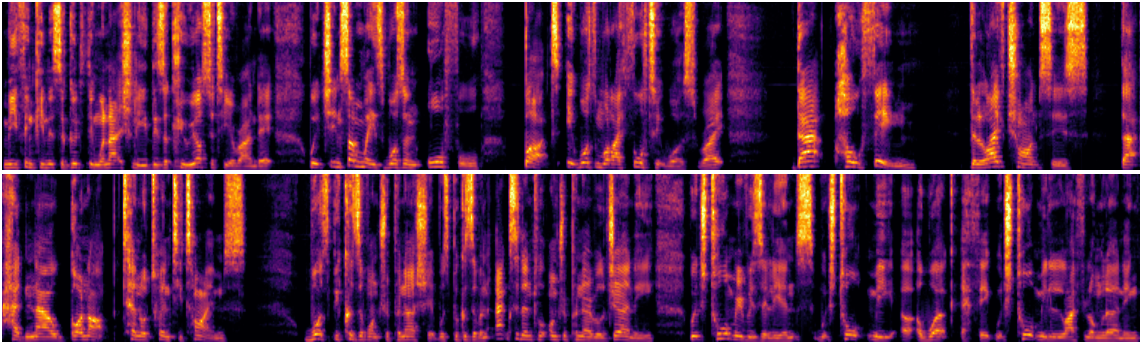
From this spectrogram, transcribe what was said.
Me thinking it's a good thing when actually there's a curiosity around it, which in some ways wasn't awful, but it wasn't what I thought it was, right? That whole thing, the life chances that had now gone up 10 or 20 times was because of entrepreneurship, was because of an accidental entrepreneurial journey, which taught me resilience, which taught me a, a work ethic, which taught me lifelong learning,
